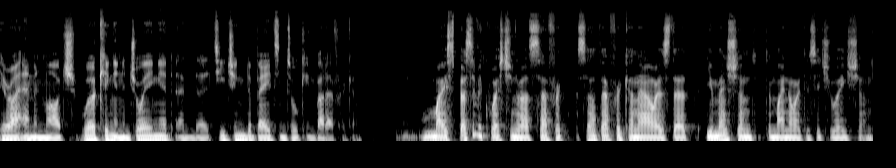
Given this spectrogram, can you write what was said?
here I am in March, working and enjoying it and uh, teaching debates and talking about Africa. My specific question about South Africa now is that you mentioned the minority situation.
